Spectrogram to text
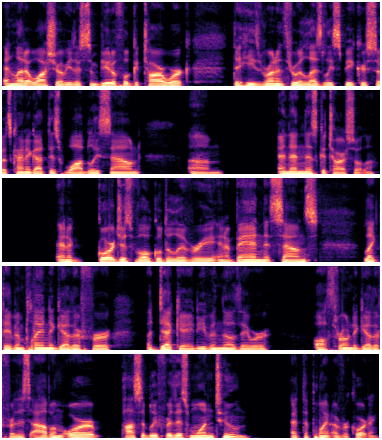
and let it wash over you. There's some beautiful guitar work that he's running through a Leslie speaker, so it's kind of got this wobbly sound. Um, and then this guitar solo, and a gorgeous vocal delivery, and a band that sounds like they've been playing together for a decade, even though they were all thrown together for this album or possibly for this one tune at the point of recording.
